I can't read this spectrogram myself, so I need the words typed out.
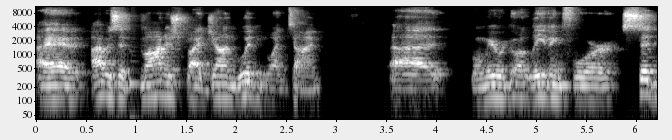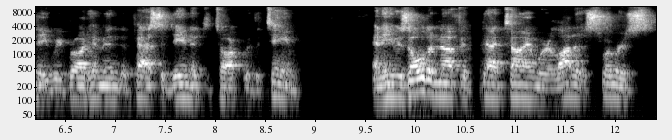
I had, I was admonished by John Wooden one time uh, when we were going leaving for Sydney. We brought him into Pasadena to talk with the team, and he was old enough at that time where a lot of the swimmers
